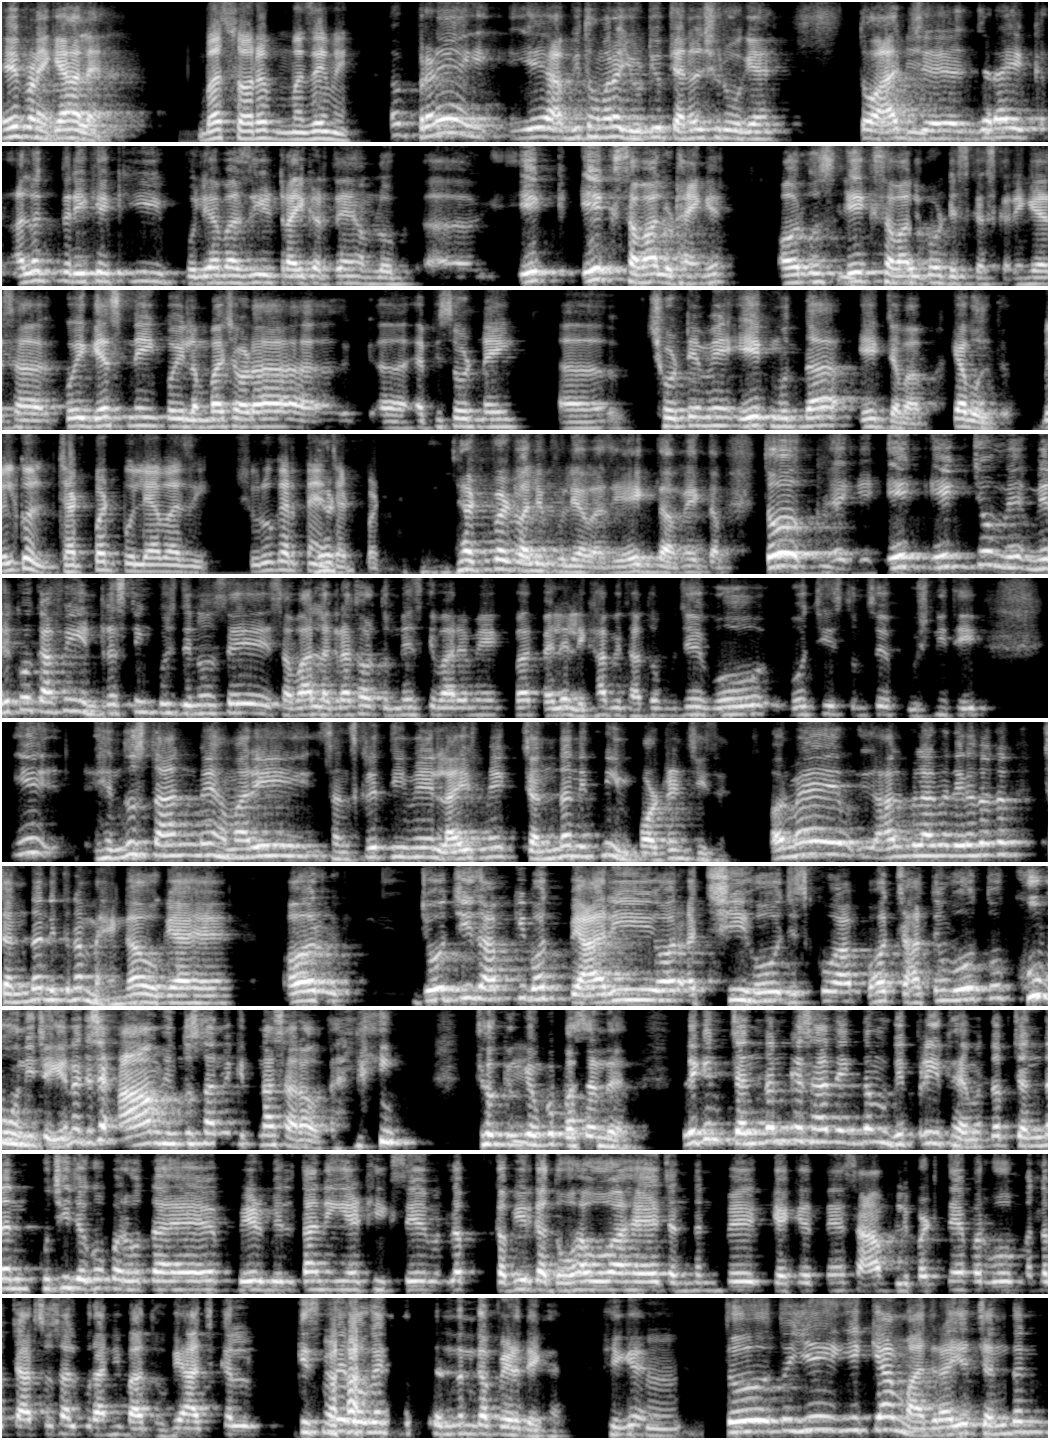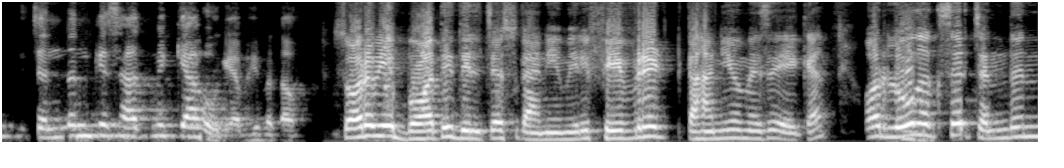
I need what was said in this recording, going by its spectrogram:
ए प्रणय क्या हाल है? बस सौरभ मज़े में। अब प्रणय ये अभी तो हमारा यूट्यूब चैनल शुरू हो गया है तो आज जरा एक अलग तरीके की पुलियाबाजी ट्राई करते हैं हम लोग। एक एक सवाल उठाएँगे और उस एक सवाल को डिस्कस करेंगे। ऐसा कोई गेस्ट नहीं कोई लंबा चौड़ा एपिसोड नहीं। छोटे में एक मुद्दा एक जवाब। क्या बोलते हो? बिल्कुल झटपट पुलियाबाजी। शुरू करते हैं झटपट। झटपट वाली पुलियाबाजी, एकदम एकदम। तो एक एक जो मेरे को काफ़ी इंटरेस्टिंग कुछ दिनों से सवाल लग रहा था और तुमने इसके बारे में एक बार पहले लिखा भी था तो मुझे वो वो चीज़ तुमसे पूछनी थी। ये हिंदुस्तान में हमारी संस्कृति में लाइफ में चंदन इतनी इंपॉर्टेंट चीज़ है। और मैं हाल फ़िलहाल में देख रहा था तो चंदन इतना महँगा हो गया है और जो चीज़ आपकी बहुत प्यारी और अच्छी हो जिसको आप बहुत चाहते हो वो तो खूब होनी चाहिए ना। जैसे आम हिंदुस्तान में कितना सारा होता है नहीं? तो क्योंकि हमको पसंद है। लेकिन चंदन के साथ एकदम विपरीत है। मतलब चंदन कुछ ही जगहों पर होता है पेड़ मिलता नहीं है ठीक से। मतलब कबीर का दोहा हुआ है चंदन पे क्या कहते हैं सांप लिपटते हैं पर वो मतलब 400 साल पुरानी बात हो गई आजकल किसने लोग हैं चंदन का पेड़ देखा है ठीक है? हाँ। तो तो ये ये क्या माजरा? ये चंदन चंदन के साथ में क्या हो गया? भाई बताओ। सौरभ ये बहुत ही दिलचस्प कहानी है। मेरी फेवरेट कहानियों में से एक है। और लोग हम्म। अक्सर चंदन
